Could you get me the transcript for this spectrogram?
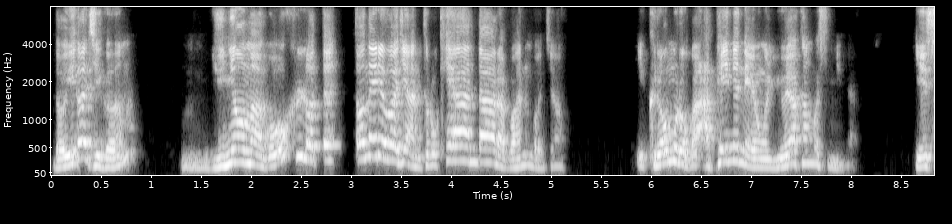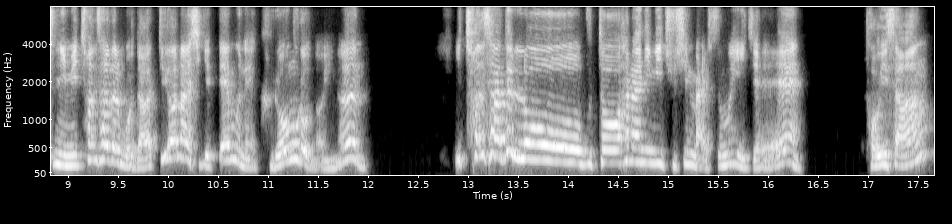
너희가 지금 음, 유념하고 흘러 떠내려가지 않도록 해야 한다라고 하는 거죠. 이 그러므로가 앞에 있는 내용을 요약한 것입니다. 예수님이 천사들보다 뛰어나시기 때문에 그러므로 너희는 이 천사들로부터 하나님이 주신 말씀은 이제 더 이상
